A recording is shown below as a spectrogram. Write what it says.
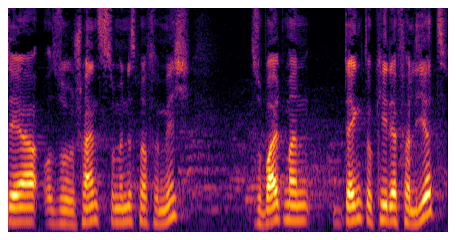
der, so scheint es zumindest mal für mich, sobald man denkt, okay, der verliert,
